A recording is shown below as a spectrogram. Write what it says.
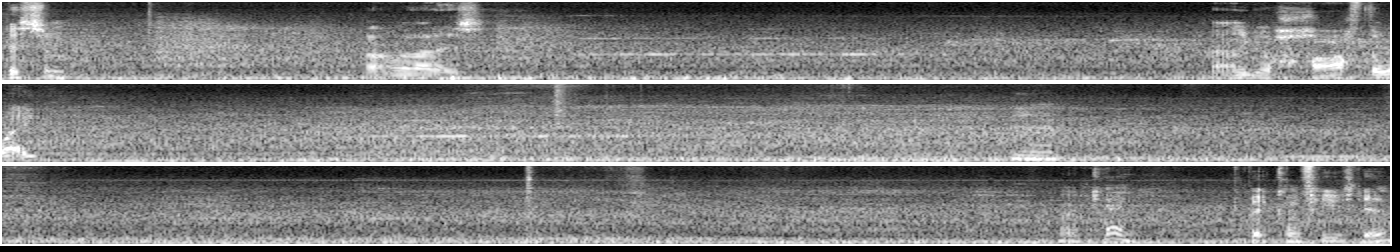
Nope, Bispham. I don't know what that is. I only go half the way. Yeah. Okay, a bit confused here.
